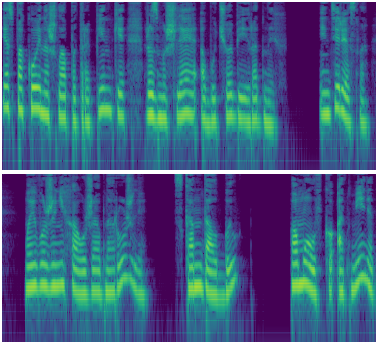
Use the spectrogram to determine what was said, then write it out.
Я спокойно шла по тропинке, размышляя об учебе и родных. Интересно, моего жениха уже обнаружили? Скандал был? Помолвку отменят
